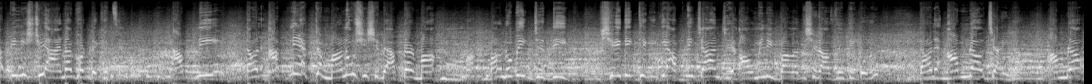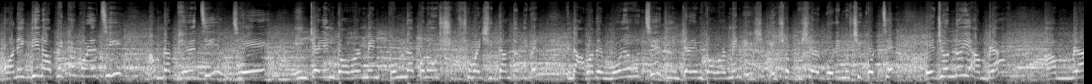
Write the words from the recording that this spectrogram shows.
আপনি নিশ্চয়ই আয়নাঘর দেখেছেন। আপনি, তাহলে আপনি একটা মানুষ হিসেবে আপনার মানবিক যে দিক, সেই দিক থেকে কি আপনি চান যে আওয়ামী লীগ বাংলাদেশে রাজনীতি করুক তাহলে আমরাও চাই না আমরা অনেক দিন অপেক্ষা করেছি আমরা ভেবেছি যে ইন্টারিম গভর্নমেন্ট কোনো না কোনো সময় সিদ্ধান্ত দিবেন। কিন্তু আমাদের মনে হচ্ছে যে ইন্টারিম গভর্নমেন্ট এইসব বিষয়ে গড়িমসি করছে। এজন্যই আমরা আমরা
